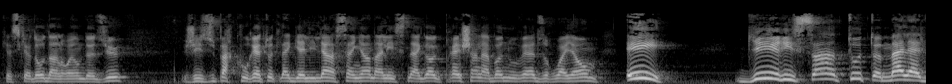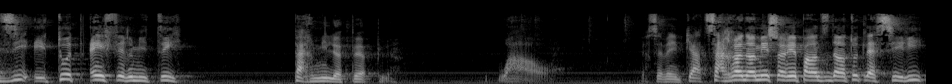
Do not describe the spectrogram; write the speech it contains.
Qu'est-ce qu'il y a d'autre dans le royaume de Dieu? Jésus parcourait toute la Galilée enseignant dans les synagogues, prêchant la bonne nouvelle du royaume et guérissant toute maladie et toute infirmité parmi le peuple. Wow! Verset 24. Sa renommée se répandit dans toute la Syrie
